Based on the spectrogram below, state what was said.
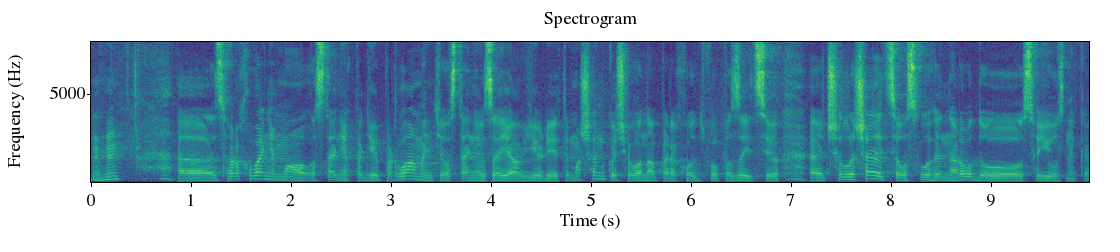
Е, З урахуванням останніх подій в парламенті, останніх заяв Юлії Тимошенко, що вона переходить в опозицію, е, чи лишаються у слуги народу союзники?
